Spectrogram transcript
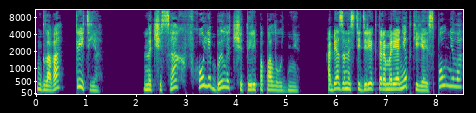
Глава третья. На часах в холле было четыре пополудни. Обязанности директора марионетки я исполнила.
